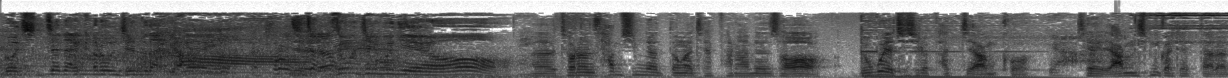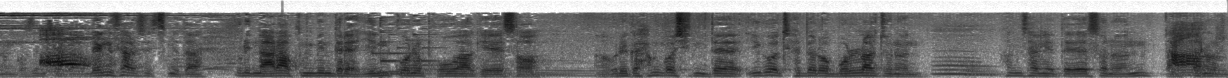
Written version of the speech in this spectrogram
이거 진짜 날카로운 질문 아닌가요? 이거 진짜 무서운 질문이에요. 어, 저는 30년 동안 재판하면서 누구의 지시를 받지 않고 제 양심과 됐다라는 것은 제가 맹세할 수 있습니다. 우리나라 국민들의 인권을 보호하기 위해서 어, 우리가 한 것인데 이거 제대로 몰라주는 현상에 대해서는 약간은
